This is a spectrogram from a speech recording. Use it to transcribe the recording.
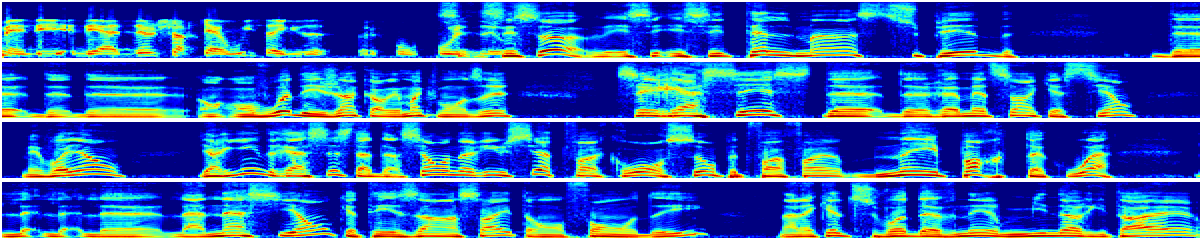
mais des, des Adil Sharkawi, ça existe. c'est, ça. Et c'est, tellement stupide de, de, on, voit des gens carrément qui vont dire c'est raciste de, remettre ça en question. Mais voyons, il n'y a rien de raciste là-dedans. Si on a réussi à te faire croire ça, on peut te faire faire n'importe quoi. la nation que tes ancêtres ont fondée, dans laquelle tu vas devenir minoritaire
